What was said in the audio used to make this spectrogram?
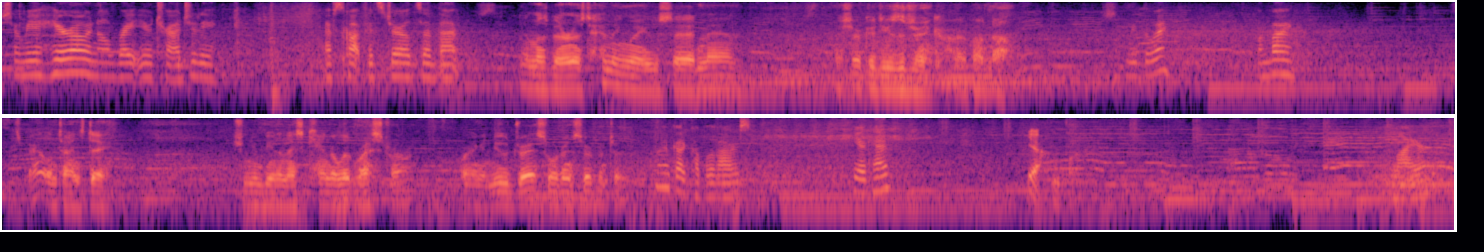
Show me a hero and I'll write you a tragedy. F. Scott Fitzgerald said that. It must have been Ernest Hemingway who said, man, I sure could use a drink right about now. Lead the way. I'm buying. It's Valentine's Day. Shouldn't you be in a nice candlelit restaurant, wearing a new dress, ordering serpentine? I've got a couple of hours. You okay? Yeah, I'm fine. Liar.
